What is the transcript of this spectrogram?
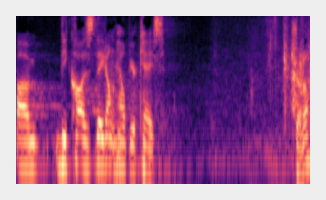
um, because they don't help your case. Trevor?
